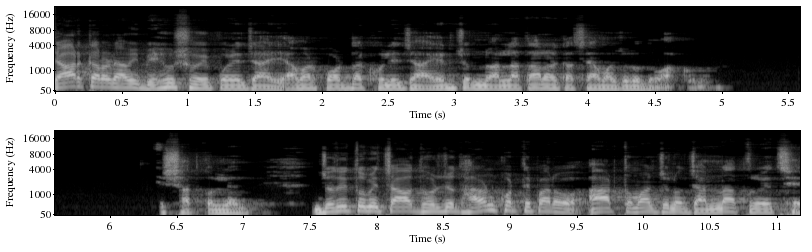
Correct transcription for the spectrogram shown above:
যার কারণে আমি বেহুশ হয়ে পড়ে যাই, আমার পর্দা খুলে যায়, এর জন্য আল্লাহ তালার কাছে আমার জন্য দোয়া করুন। ইরশাদ করলেন, যদি তুমি চাও ধৈর্য ধারণ করতে পারো, আর তোমার জন্য জান্নাত রয়েছে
